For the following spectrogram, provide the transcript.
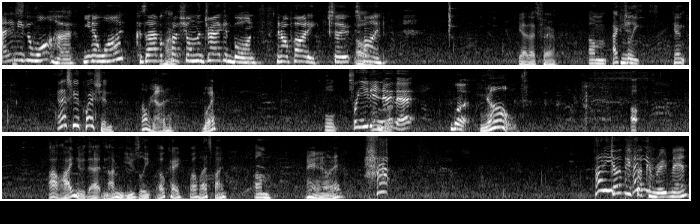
I didn't even want her. You know why? Because I have a Uh-huh. crush on the Dragonborn in our party, so it's Oh. fine. Yeah, that's fair. Um, actually, can can I ask you a question? Oh on. What? Well, Well, you didn't know that. What? No. Wow, I knew that, and I'm usually okay. Well, that's fine. Um, I didn't know that. how? How do you? Don't be fucking you, rude, man.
